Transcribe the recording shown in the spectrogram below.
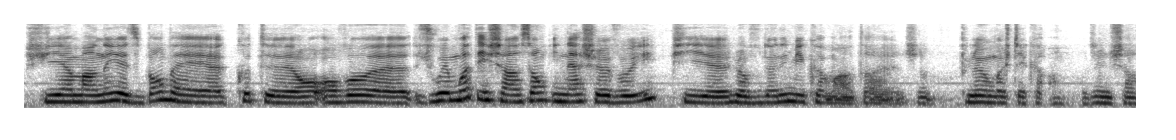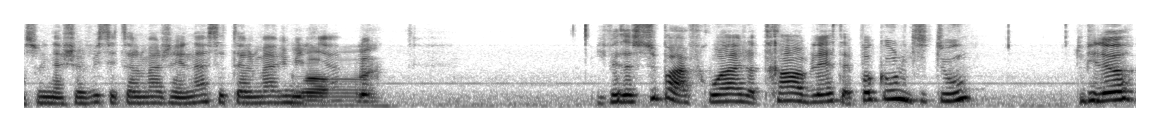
Puis, à un moment donné, il a dit, bon, ben, écoute, euh, on, on va jouer-moi tes chansons inachevées, puis euh, je vais vous donner mes commentaires. genre. Puis là, moi, j'étais comme, oh, une chanson inachevée, c'est tellement gênant, c'est tellement humiliant. Ouais. Il faisait super froid, je tremblais, c'était pas cool du tout. Puis là,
